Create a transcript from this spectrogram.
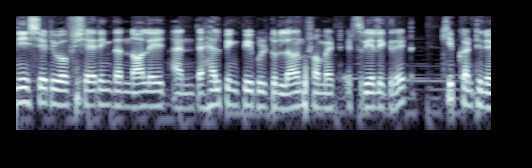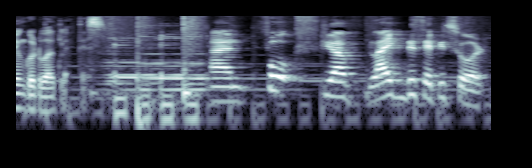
initiative of sharing the knowledge and helping people to learn from it. It's really great. Keep continuing good work like this. And folks, if you have liked this episode,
